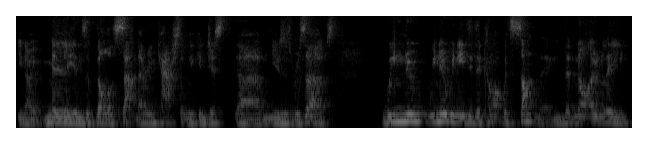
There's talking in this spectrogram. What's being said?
you know millions of dollars sat there in cash that we can just um, use as reserves, we knew we knew we needed to come up with something that not only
